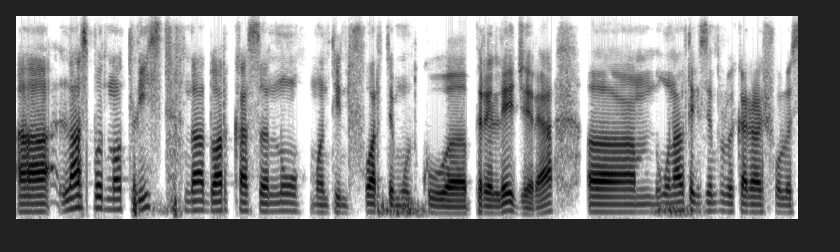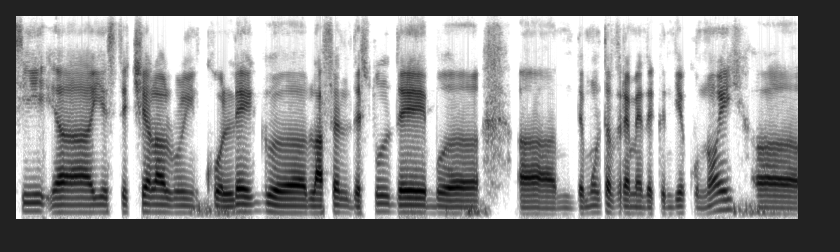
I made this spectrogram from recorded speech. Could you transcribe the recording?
Uh, last but not least, da, doar ca să nu mă întind foarte mult cu uh, prelegerea, uh, un alt exemplu pe care l-aș folosi uh, este cel al unui coleg, uh, la fel destul de, uh, de multă vreme de când e cu noi, uh,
